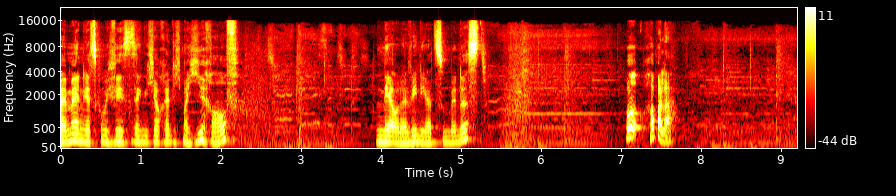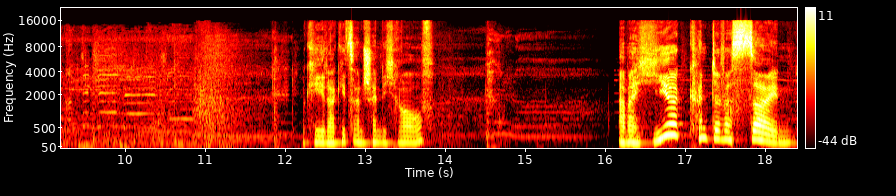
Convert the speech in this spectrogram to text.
Bei Man, jetzt komme ich wenigstens eigentlich auch endlich mal hier rauf. Mehr oder weniger zumindest. Oh, hoppala. Okay, da geht es anscheinend nicht rauf. Aber hier könnte was sein.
